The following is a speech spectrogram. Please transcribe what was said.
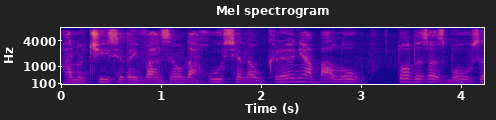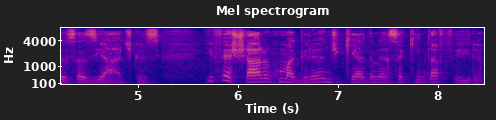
A notícia da invasão da Rússia na Ucrânia abalou todas as bolsas asiáticas e fecharam com uma grande queda nessa quinta-feira.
